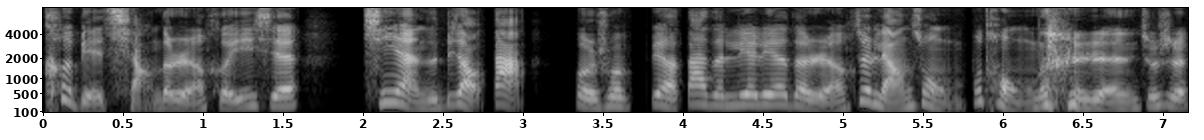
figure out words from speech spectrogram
特别强的人和一些心眼子比较大。或者说比较大大咧咧的人，这两种不同的 人，就是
